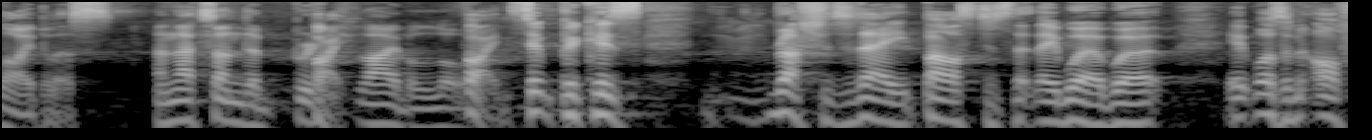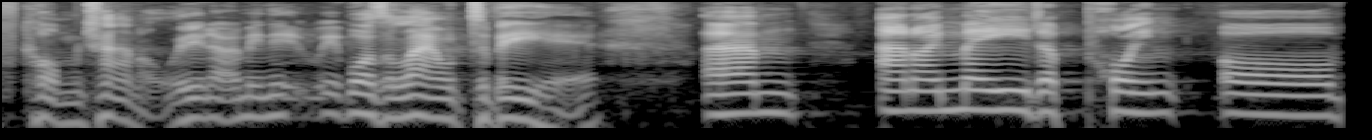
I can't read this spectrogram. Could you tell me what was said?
libelous. And that's under British Fine. libel law. Fine. So because Russia Today, bastards that they were, were it was an Ofcom channel. You know, I mean, it, it was allowed to be here. Um, and I made a point of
